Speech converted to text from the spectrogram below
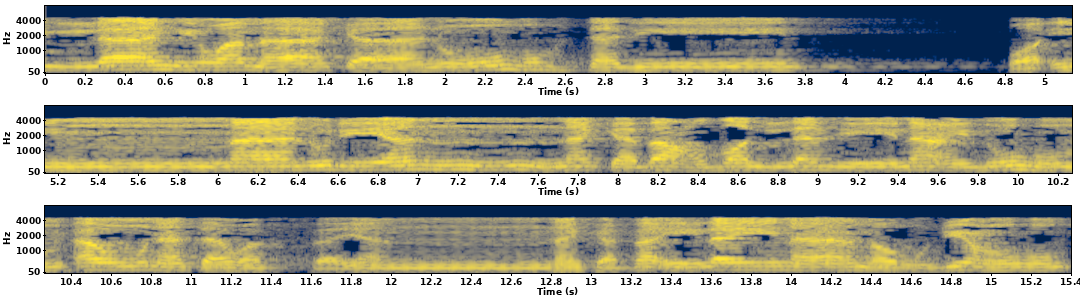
الله وما كانوا مهتدين وإما نرينك بعض الذي نعدهم أو نتوفينك فإلينا مرجعهم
